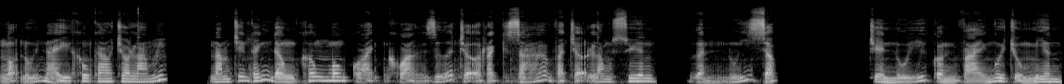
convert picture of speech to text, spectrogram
Ngọn núi này không cao cho lắm, nằm trên cánh đồng không mông quạnh khoảng giữa chợ Rạch Giá và chợ Long Xuyên, gần núi Dập. Trên núi còn vài ngôi chủ miên.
